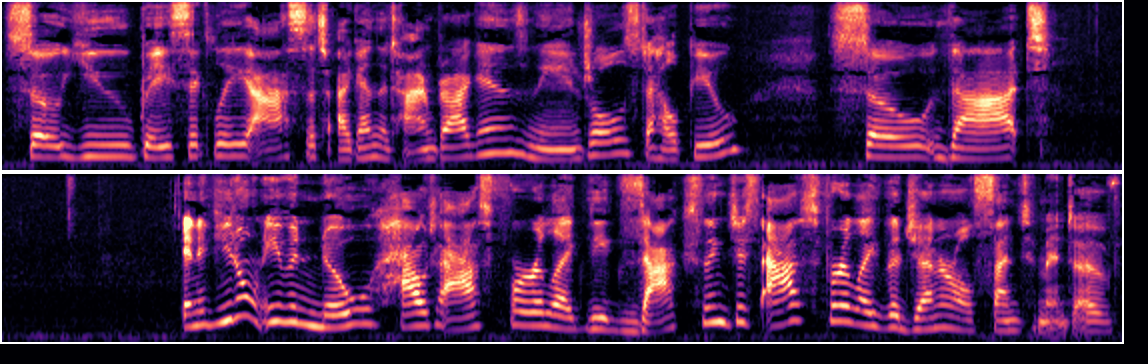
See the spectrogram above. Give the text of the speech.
so you basically ask the, again the time dragons and the angels to help you so that and if you don't even know how to ask for like the exact thing, just ask for like the general sentiment of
